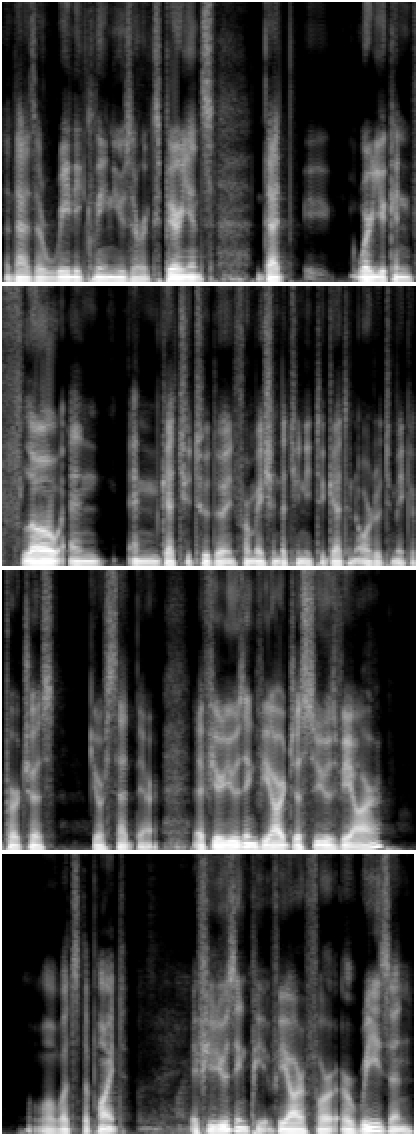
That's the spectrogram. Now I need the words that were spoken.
that has a really clean user experience that where you can flow and and get you to the information that you need to get in order to make a purchase, you're set there. If you're using VR just to use VR, well, what's the point? If you're mm-hmm. using P- VR for a reason,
